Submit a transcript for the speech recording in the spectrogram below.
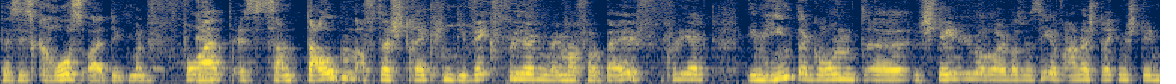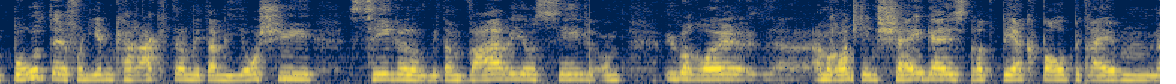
Das ist großartig. Man fährt, ja. es sind Tauben auf der Strecke, die wegfliegen, wenn man vorbeifliegt. Im Hintergrund äh, stehen überall, was weiß ich, auf einer Strecke stehen Boote von jedem Charakter mit einem Yoshi-Segel und mit einem Wario-Segel und überall äh, am Rand stehen Scheigeist, dort Bergbau betreiben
